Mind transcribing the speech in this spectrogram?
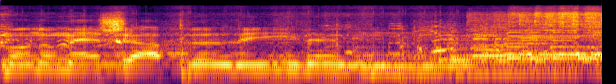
Mondo Mash, I believe in.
